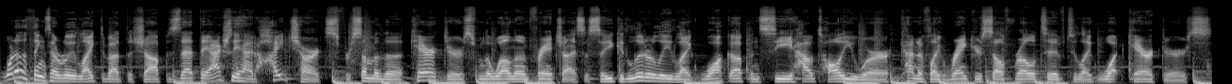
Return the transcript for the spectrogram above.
One of the things I really liked about the shop is that they actually had height charts for some of the characters from the well-known franchises. So you could literally like walk up and see how tall you were, kind of like rank yourself relative to like what characters.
